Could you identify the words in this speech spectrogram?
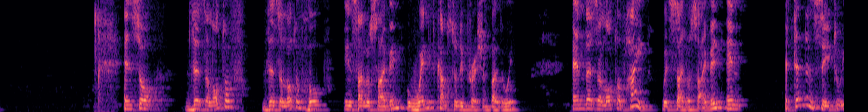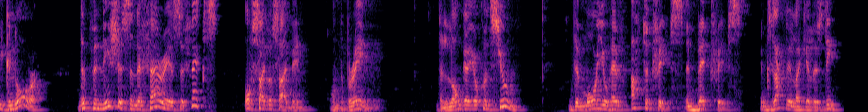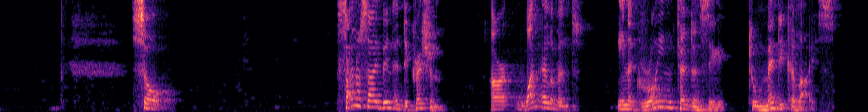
And so there's a lot of there's a lot of hope in psilocybin when it comes to depression, by the way. And there's a lot of hype with psilocybin and tendency to ignore the pernicious and nefarious effects of psilocybin on the brain. The longer you consume, the more you have after trips and bed trips, exactly like LSD. So, psilocybin and depression are one element in a growing tendency to medicalize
